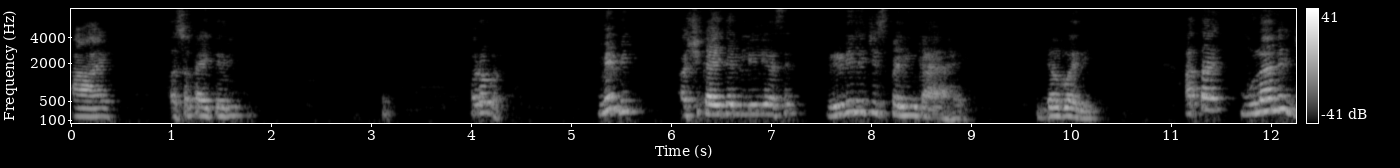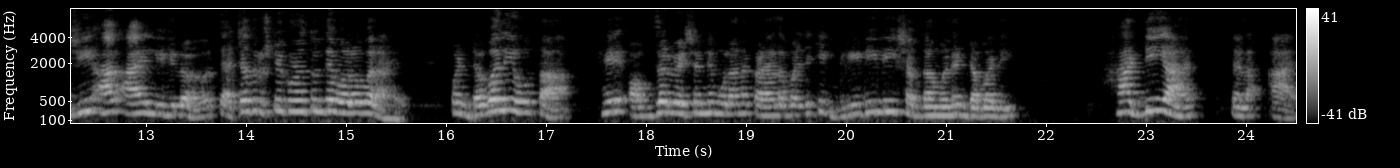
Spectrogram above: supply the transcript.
आय असं काहीतरी. बरोबर? मे बी अशी काहीतरी लिहिली असेल. ग्रिडिलीची स्पेलिंग काय आहे? Double E e. आता मुलाने जी आर आय लिहिलं त्याच्या दृष्टिकोनातून ते बरोबर आहे. पण डबल ई e होता हे ऑब्झर्वेशनने मुलांना कळायला पाहिजे की ग्रिडिली शब्दामध्ये डबल ई e. हा डी आय त्याला आय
